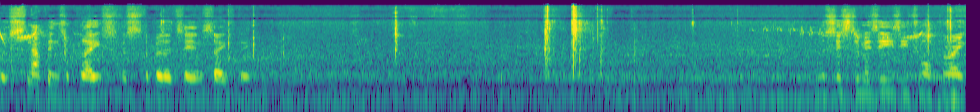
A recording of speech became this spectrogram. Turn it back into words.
which snap into place for stability and safety. The system is easy to operate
